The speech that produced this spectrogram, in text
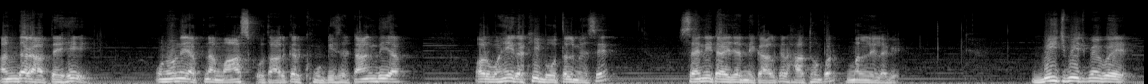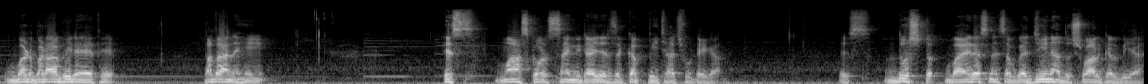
अंदर आते ही उन्होंने अपना मास्क उतारकर खूंटी से टांग दिया और वहीं रखी बोतल में से सैनिटाइजर निकालकर हाथों पर मलने लगे। बीच बीच में वे बड़बड़ा भी रहे थे। पता नहीं इस मास्क और सैनिटाइजर से कब पीछा छूटेगा? इस दुष्ट वायरस ने सबका जीना दुश्वार कर दिया।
